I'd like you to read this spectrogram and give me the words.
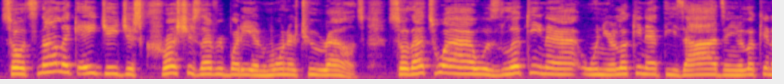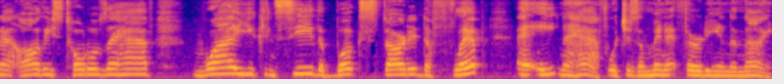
So it's not like AJ just crushes everybody in one or two rounds. So that's why I was looking at when you're looking at these odds and you're looking at all these totals they have, why you can see the books started to flip at eight and a half, which is a minute 30 in the nine.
